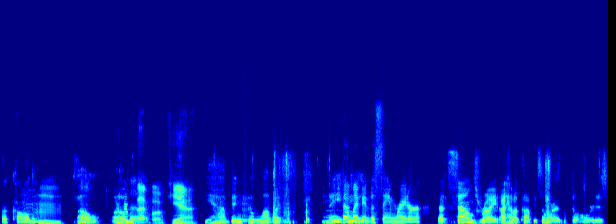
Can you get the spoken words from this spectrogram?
book called? Hmm. Oh, I remember um, that book. Yeah. yeah, Bingo Love. I, I think that might be the same writer. That sounds right. I have a copy somewhere. I don't know where it is,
